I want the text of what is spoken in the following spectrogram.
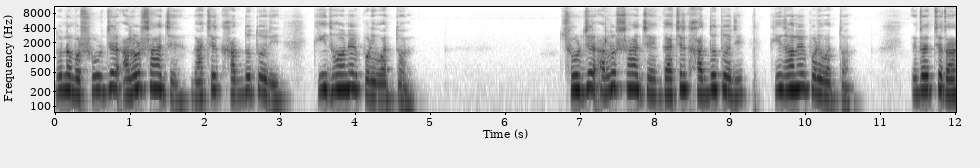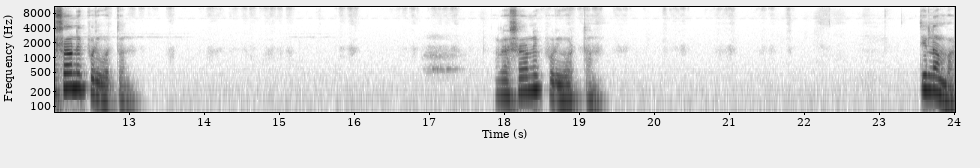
দু নম্বর, সূর্যের আলোর সাহায্যে গাছের খাদ্য তৈরি কী ধরনের পরিবর্তন? সূর্যের আলোর সাহায্যে গাছের খাদ্য তৈরি কী ধরনের পরিবর্তন? এটা হচ্ছে রাসায়নিক পরিবর্তন। রাসায়নিক পরিবর্তন। তিন নম্বর,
